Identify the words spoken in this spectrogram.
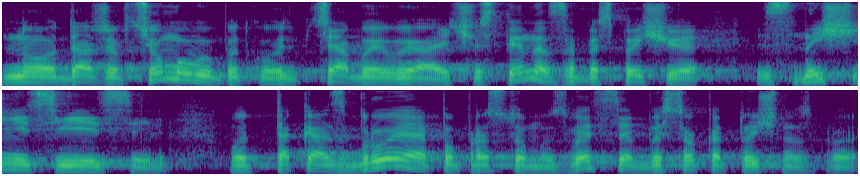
Но навіть в цьому випадку ця бойова частина забезпечує знищення цієї цілі. От така зброя, по-простому, зветься високоточна зброя.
